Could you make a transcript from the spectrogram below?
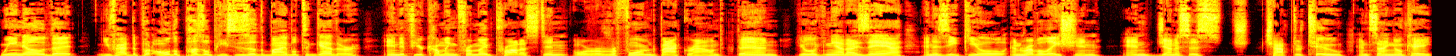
We know that you've had to put all the puzzle pieces of the Bible together. And if you're coming from a Protestant or a Reformed background, then you're looking at Isaiah and Ezekiel and Revelation and Genesis chapter 2 and saying, okay,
